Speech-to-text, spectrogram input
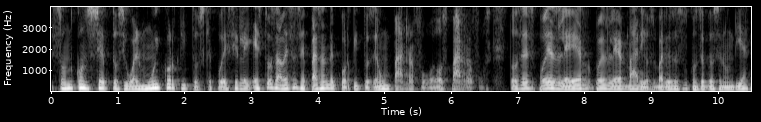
son conceptos igual muy cortitos que puedes decirle, estos a veces se pasan de cortitos, de un párrafo o dos párrafos. Entonces puedes leer, puedes leer varios, varios de esos conceptos en un día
